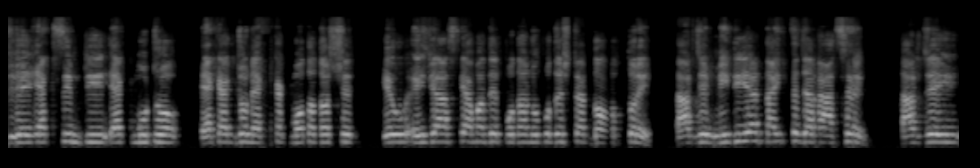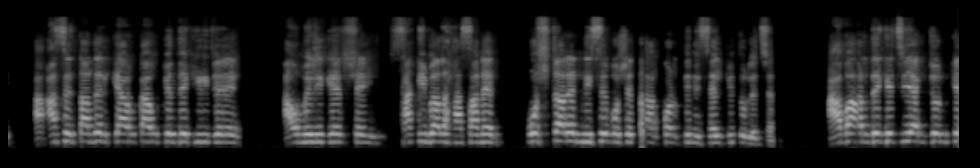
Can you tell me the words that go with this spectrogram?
যে এক সিমটি এক মুঠো, এক একজন, এক এক মতাদর্শের, কেউ এই যে আজকে আমাদের প্রধান উপদেষ্টার দপ্তরে, তার যে মিডিয়ার দায়িত্বে যারা আছেন, তার যে আছে, তাদের কেউ কাউকে দেখি যে আওয়ামী লীগের সেই সাকিব আল হাসানের পোস্টারের নিচে বসে তারপর তিনি সেলফি তুলেছেন। আবার দেখেছি একজনকে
